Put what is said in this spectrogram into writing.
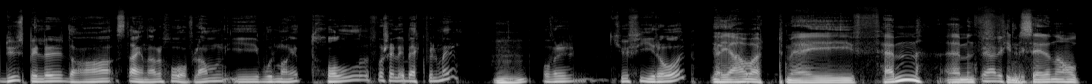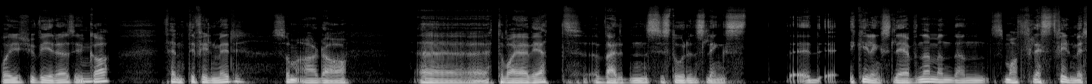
Du spiller da Steinar Hovland i hvor mange? Tolv forskjellige Beck-filmer? Mhm. Over 24 år. Ja, jeg har vært med i fem, eh, men filmserien har holdt på i 24 cirka. 50 filmer, som er da, eh, etter hva jeg vet, verdenshistoriens lengst eh, Ikke lengstlevende, men den som har flest filmer.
